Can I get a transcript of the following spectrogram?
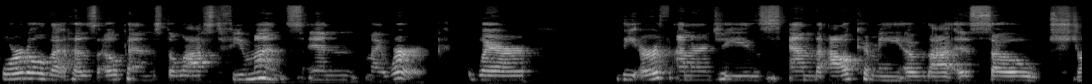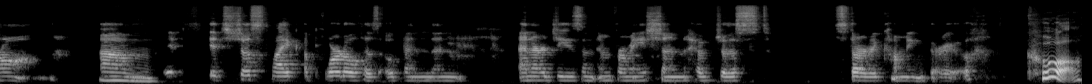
portal that has opened the last few months in my work where the earth energies and the alchemy of that is so strong. Um, mm. it's it's just like a portal has opened and energies and information have just started coming through. Cool.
